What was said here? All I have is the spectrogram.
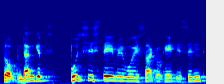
So, und dann gibt es Bussysteme, wo ich sage, okay, die sind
